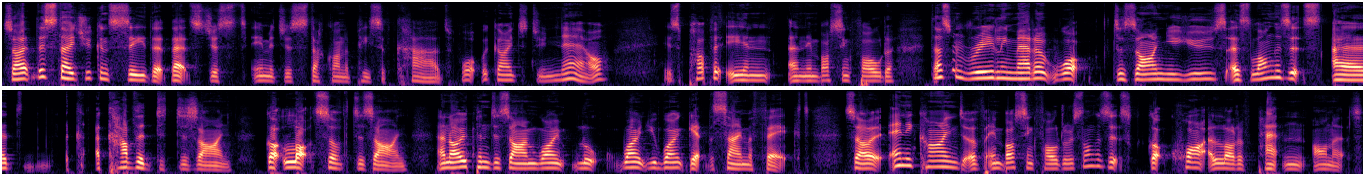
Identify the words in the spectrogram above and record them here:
So at this stage, you can see that that's just images stuck on a piece of card. What we're going to do now is pop it in an embossing folder. Doesn't really matter what design you use as long as it's a, a covered design got lots of design. An open design won't look won't you won't get the same effect. So any kind of embossing folder, as long as it's got quite a lot of pattern on it.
